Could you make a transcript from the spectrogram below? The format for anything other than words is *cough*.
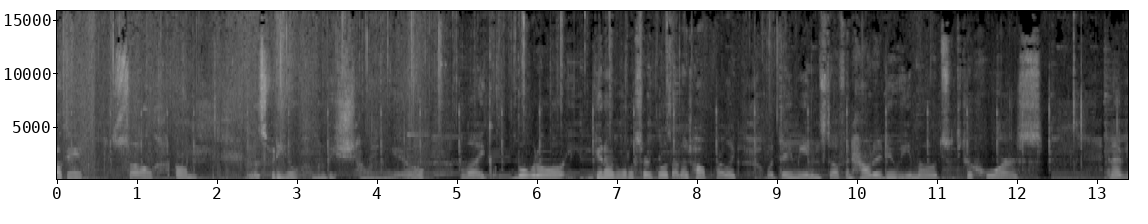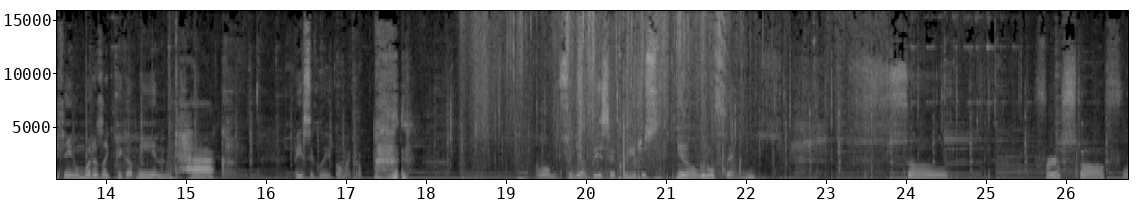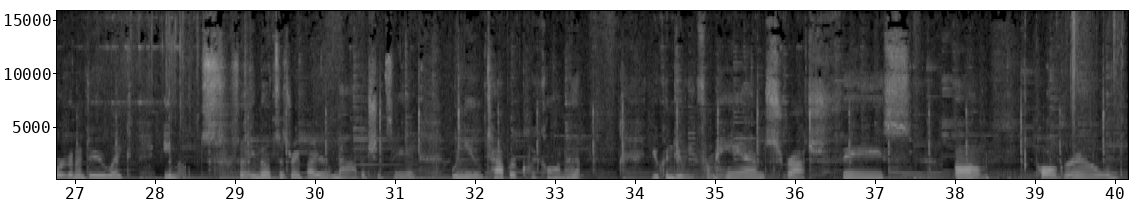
Okay, so um, in this video, I'm gonna be showing you like the little, you know, the little circles at the top are like what they mean and stuff, and how to do emotes with your horse and everything, and what does like pick up mean and attack. Basically, oh my god. *laughs* um, so yeah, basically just you know little things. So first off, we're gonna do like emotes. So emotes is right by your map. It should say it. When you tap or click on it, you can do eat from hand, scratch face, um, paw ground,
